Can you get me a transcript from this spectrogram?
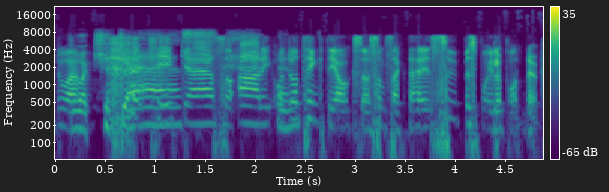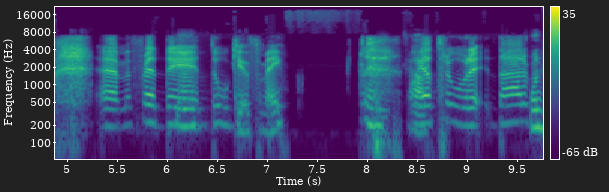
då, då kick-ass och arg och då tänkte jag också, som sagt det här är superspoilerpodd nu, eh, men Freddie dog ju för mig. Ja. Och jag tror där... Hon,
